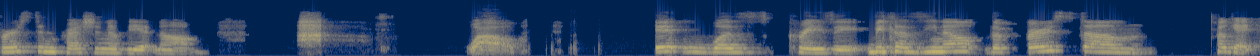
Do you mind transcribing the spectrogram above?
first impression of Vietnam. wow. it was crazy because, you know, the first um, Okay,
